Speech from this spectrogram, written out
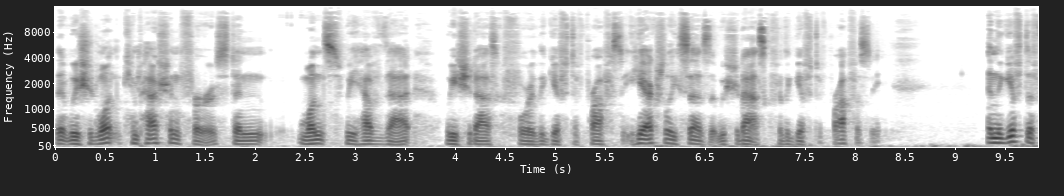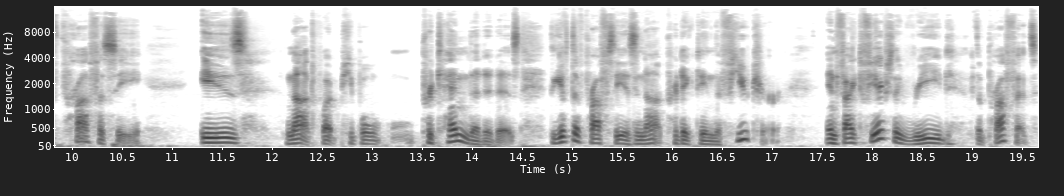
That we should want compassion first, and once we have that, we should ask for the gift of prophecy. He actually says that we should ask for the gift of prophecy. And the gift of prophecy is not what people pretend that it is. The gift of prophecy is not predicting the future. In fact, if you actually read the prophets,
